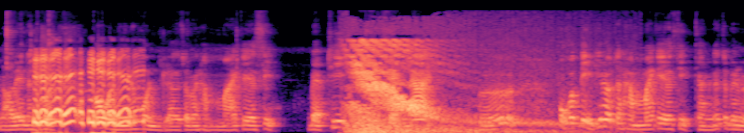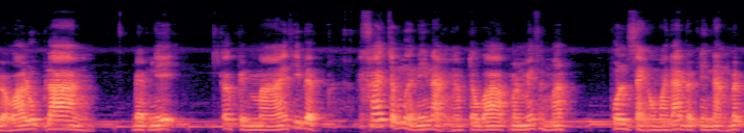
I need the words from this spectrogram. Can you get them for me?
เราเล่นนะเพราะวันนี้ทุกคนเราจะมาทำไม้กายสิทธิ์แบบที่เขียนได้ เออ ปกติที่เราจะทำไม้กายสิทธิ์กันก็จะเป็นแบบว่ารูปร่าง แบบนี้ก็เป็นไม้ที่แบบคล้ายๆจะเหมือนในหนังนะครับ แต่ว่ามันไม่สามารถพ่นแสงออกมาได้แบบในหนังแบบ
